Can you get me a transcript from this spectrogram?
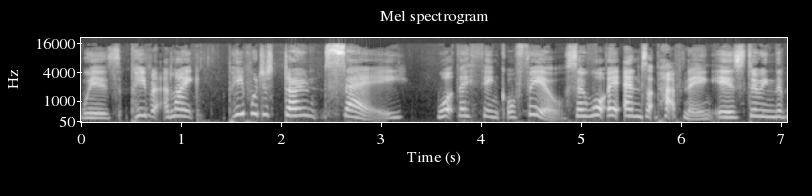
with people, and like people just don't say what they think or feel. So what it ends up happening is doing the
